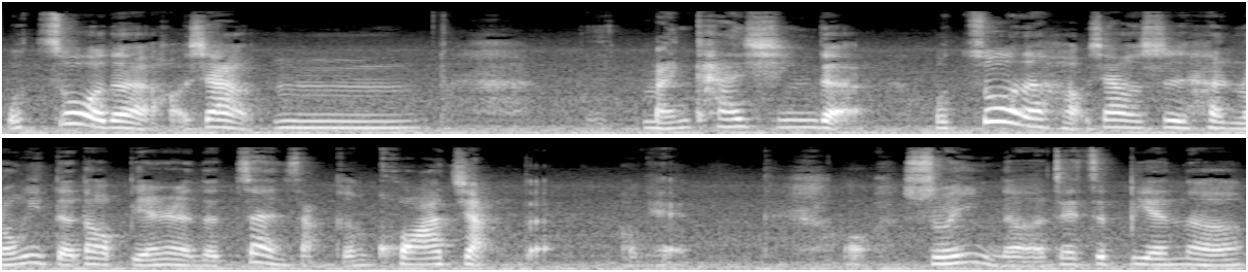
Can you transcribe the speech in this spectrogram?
我做的好像嗯蛮开心的。我做的好像是很容易得到别人的赞赏跟夸奖的，OK，哦，所以呢，在这边呢，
